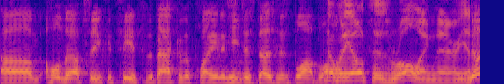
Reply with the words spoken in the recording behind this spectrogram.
Um, hold it up so you can see it's the back of the plane, and he just does his blah blah. Nobody else is rolling there. You know,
